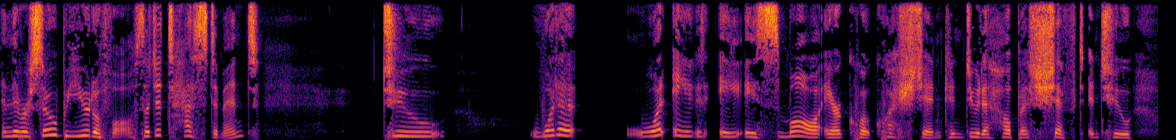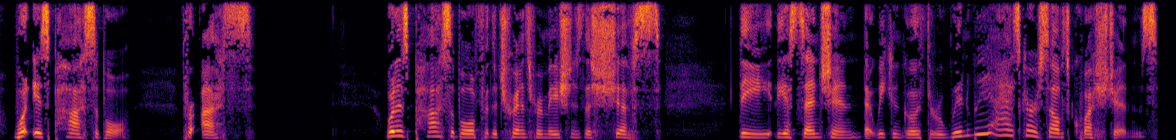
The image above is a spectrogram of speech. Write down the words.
And they were so beautiful, such a testament to what a what a, a, a small air quote question can do to help us shift into what is possible for us. What is possible for the transformations, the shifts the the ascension that we can go through when we ask ourselves questions.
